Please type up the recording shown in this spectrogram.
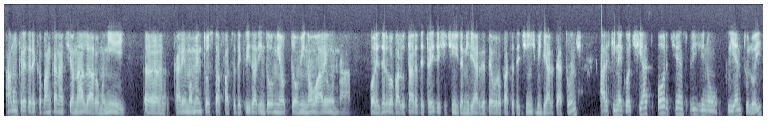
Am încredere că Banca Națională a României, uh, care în momentul ăsta față de criza din 2008-2009 are una, o rezervă valutară de 35 de miliarde de euro față de 5 miliarde atunci, ar fi negociat orice în sprijinul clientului,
